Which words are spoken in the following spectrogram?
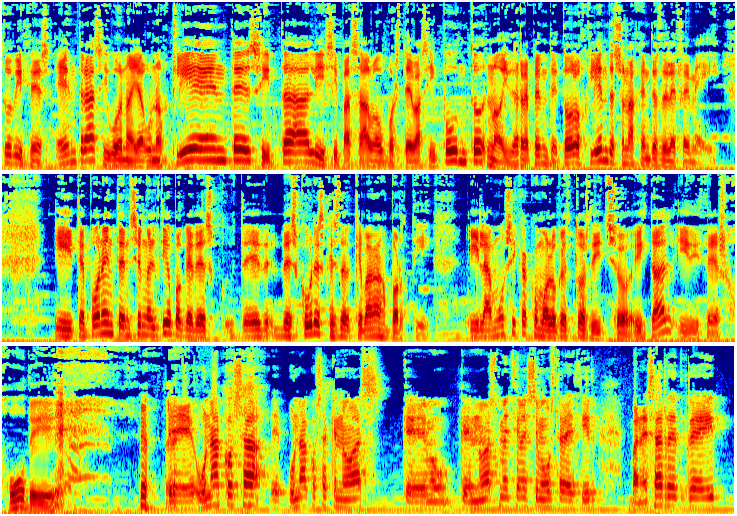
tú dices, entras y bueno, hay algunos clientes y tal, y si pasa algo, pues te vas y punto. No, y de repente todos los clientes son agentes del FMI. Y te pone en tensión el tío porque des te descubres que, es que van a por ti. Y la música como lo que tú has dicho y tal, y dices, joder... eh, una cosa, una cosa que no has que, que no has mencionado y si me gustaría decir, Vanessa Redgrave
